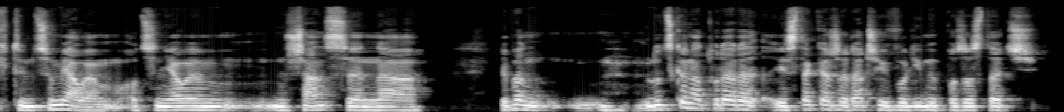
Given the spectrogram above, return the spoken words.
w tym, co miałem. Oceniałem szansę na Wie pan, ludzka natura jest taka, że raczej wolimy pozostać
